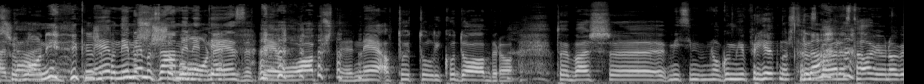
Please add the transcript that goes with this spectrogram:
da, šabloni. da. Kaže, ne, pa nemaš nemaš šablone. teze te uopšte, ne, ali to je toliko dobro. To je baš, uh, mislim, mnogo mi je prijatno što da. razgovaram s tobom i mnogo,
